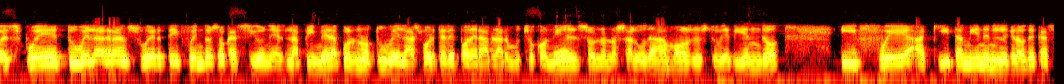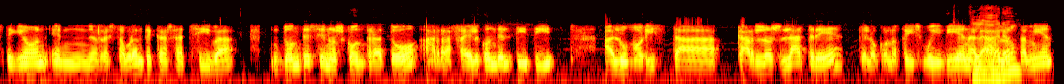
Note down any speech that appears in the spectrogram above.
Pues fue, tuve la gran suerte y fue en dos ocasiones. La primera, pues no tuve la suerte de poder hablar mucho con él, solo nos saludamos, lo estuve viendo. Y fue aquí también en el Grau de Castellón, en el restaurante Casa Chiva, donde se nos contrató a Rafael Condeltiti, al humorista Carlos Latre, que lo conocéis muy bien, a Claro. Carlos también,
